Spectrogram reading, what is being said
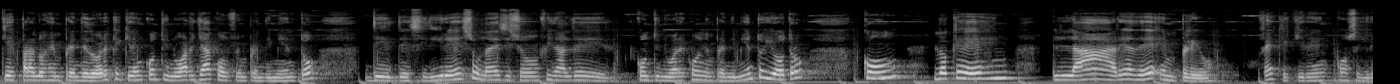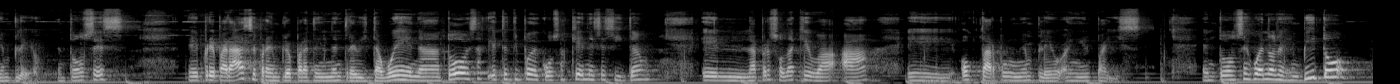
que es para los emprendedores que quieren continuar ya con su emprendimiento, de decidir eso, una decisión final de continuar con el emprendimiento y otro con lo que es la área de empleo, que quieren conseguir empleo. Entonces, eh, prepararse para empleo, para tener una entrevista buena, todo este tipo de cosas que necesitan la persona que va a eh, optar por un empleo en el país. Entonces, bueno, les invito,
